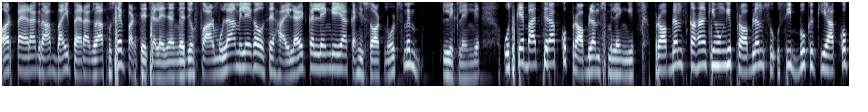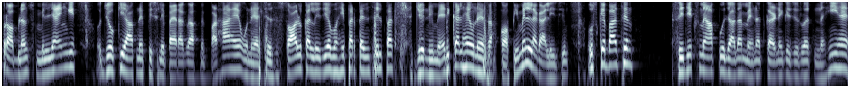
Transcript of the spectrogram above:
और पैराग्राफ बाई पैराग्राफ उसे पढ़ते चले जाएँगे। जो फार्मूला मिलेगा, उसे हाईलाइट कर लेंगे या कहीं शॉर्ट नोट्स में लिख लेंगे। उसके बाद फिर आपको प्रॉब्लम्स मिलेंगी। प्रॉब्लम्स कहाँ की होंगी? प्रॉब्लम्स उसी बुक की आपको प्रॉब्लम्स मिल जाएँगी, जो कि आपने पिछले पैराग्राफ में पढ़ा है, उन्हें अच्छे से सॉल्व कर लीजिए। वहीं पर पेंसिल पर जो न्यूमेरिकल है, उन्हें रफ कॉपी में लगा लीजिए। उसके बाद फिर फिजिक्स में आपको ज़्यादा मेहनत करने की ज़रूरत नहीं है,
